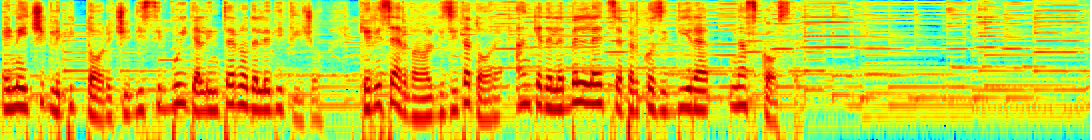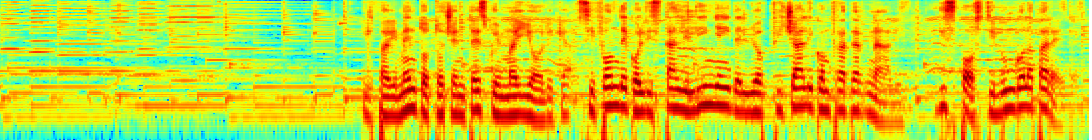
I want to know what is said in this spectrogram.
e nei cicli pittorici distribuiti all'interno dell'edificio, che riservano al visitatore anche delle bellezze per così dire nascoste. Il pavimento ottocentesco in maiolica si fonde con gli stalli lignei degli ufficiali confraternali, disposti lungo la parete.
